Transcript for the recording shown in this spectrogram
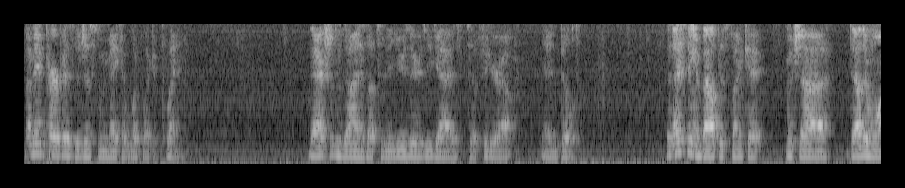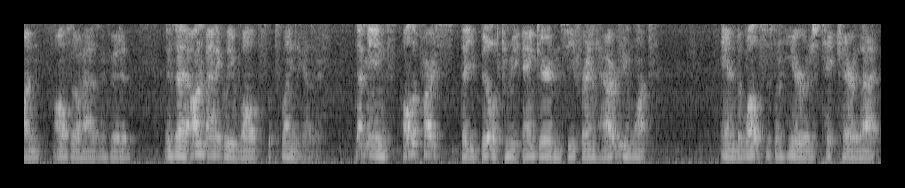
My main purpose is just to make it look like a plane. The actual design is up to the users, you guys, to figure out and build. The nice thing about this plane kit, which uh, the other one also has included, is that it automatically welds the plane together. That means all the parts that you build can be anchored and C-framed however you want. And the weld system here will just take care of that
